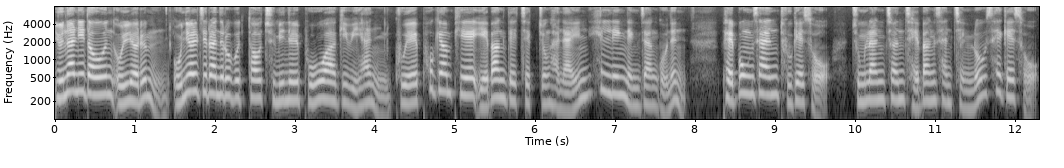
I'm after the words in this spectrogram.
유난히 더운 올여름 온열 질환으로부터 주민을 보호하기 위한 구의 폭염 피해 예방 대책 중 하나인 힐링 냉장고는 배봉산 2개소, 중랑천 제방 산책로 3개소,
